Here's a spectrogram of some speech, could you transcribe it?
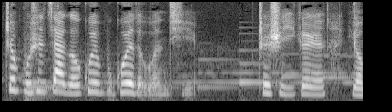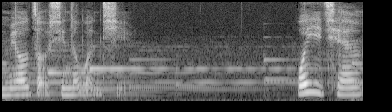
这不是价格贵不贵的问题，这是一个人有没有走心的问题。我以前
